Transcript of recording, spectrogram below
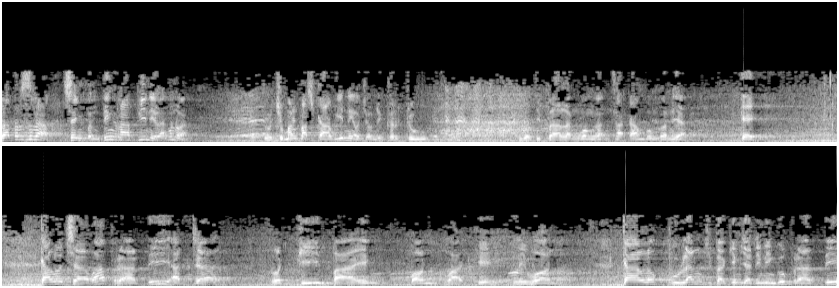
Lah terserah, sing penting rabi nih lah ngono. Itu cuman pas kawin nih ojo di gerdu. Engko dibalang wong sak kampung kon ya. Oke. Kalau Jawa berarti ada legi, paing, pon, wage, liwon. Kalau bulan dibagi menjadi minggu berarti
